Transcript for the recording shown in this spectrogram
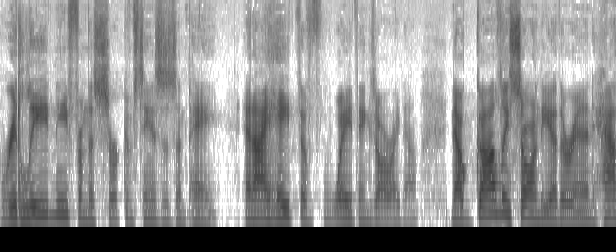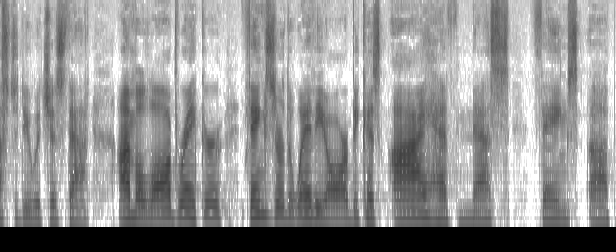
relieve me from the circumstances and pain. And I hate the way things are right now. Now, godly sorrow on the other end has to do with just that. I'm a lawbreaker. Things are the way they are because I have messed things up.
